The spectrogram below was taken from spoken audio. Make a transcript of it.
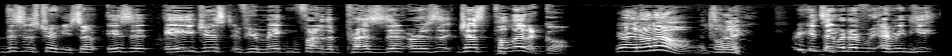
this is tricky. So, is it ageist if you're making fun of the president, or is it just political? I don't know. It's like We can say whatever. I mean, he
